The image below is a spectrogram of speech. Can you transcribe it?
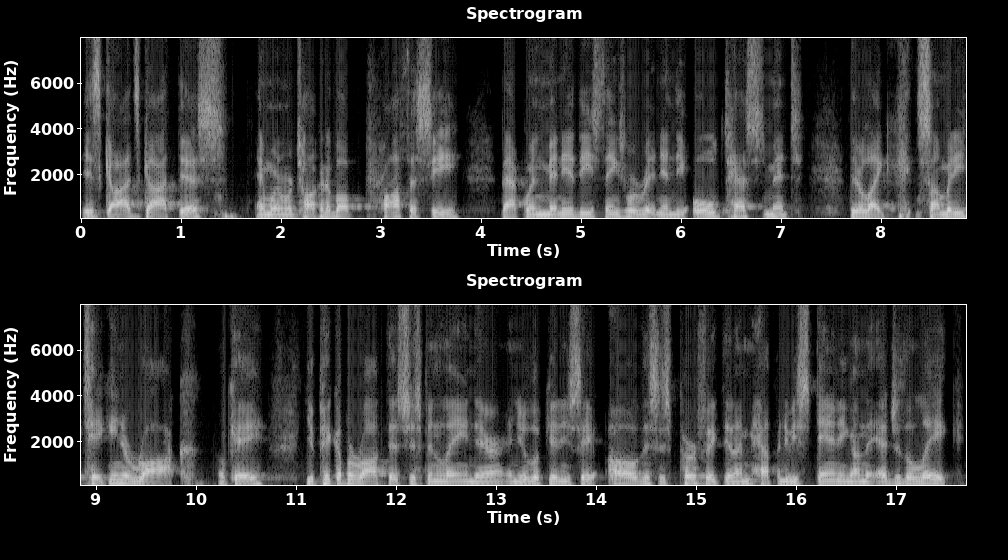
is God's got this. And when we're talking about prophecy, back when many of these things were written in the Old Testament, they're like somebody taking a rock, okay? You pick up a rock that's just been laying there and you look at it and you say, oh, this is perfect. And I happen to be standing on the edge of the lake.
